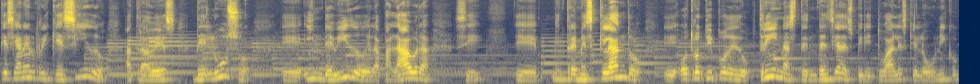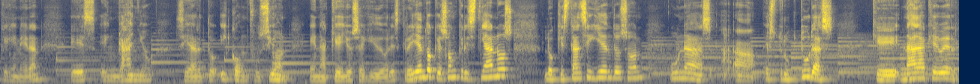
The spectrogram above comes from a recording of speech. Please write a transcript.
que se han enriquecido a través del uso eh, indebido de la palabra, ¿sí? Eh, entremezclando eh, otro tipo de doctrinas, tendencias espirituales que lo único que generan es engaño, ¿cierto? Y confusión en aquellos seguidores, creyendo que son cristianos, lo que están siguiendo son unas estructuras que nada que ver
